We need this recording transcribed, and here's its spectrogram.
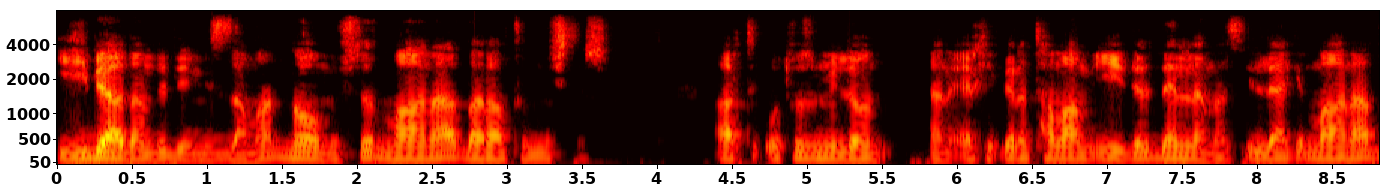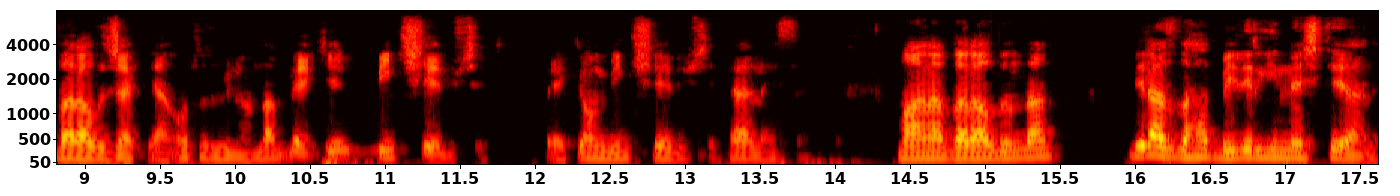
iyi bir adam dediğimiz zaman ne olmuştur? Mana daraltılmıştır. Artık 30 milyon yani erkeklerin tamamı iyidir denilemez. İlla ki mana daralacak. Yani 30 milyondan belki 1000 kişiye düşecek. Belki 10 bin kişiye düşecek. Her neyse. Mana daraldığından biraz daha belirginleşti yani.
